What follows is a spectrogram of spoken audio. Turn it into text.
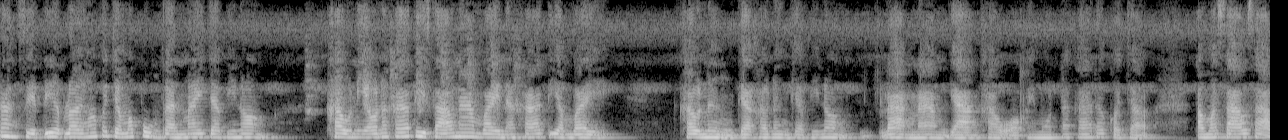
ล้างเสร็จเรียบร้อยเขาก็จะมาปรุงกันไหมจ้ะพี่น้องข้าวเหนียวนะคะตีซ้าวน้ำไว้นะคะ เตรียมไว้ข้าวหนึ่งจ้ะข้าวหนึ่งจ้ะพี่น้องล้างน้ำยางข้าวออกให้หมดนะคะ แล้วก็จะเอามาซ้าวซ้าว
